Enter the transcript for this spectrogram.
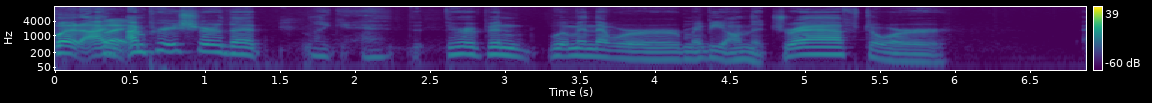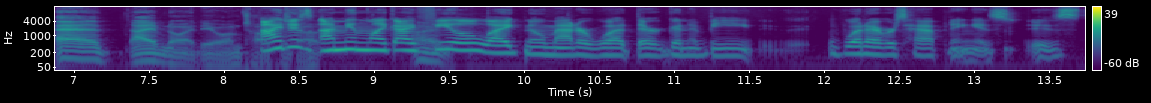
But, I, But- I'm pretty sure that like there have been women that were maybe on the draft or. Uh, I have no idea what I'm talking I just, about. I mean, like, I feel like no matter what, they're gonna be, whatever's happening is is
